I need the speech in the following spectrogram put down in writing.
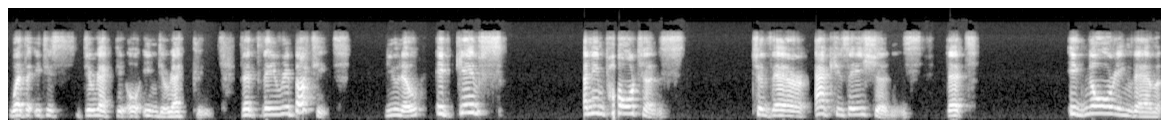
whether it is directly or indirectly, that they rebut it. You know, it gives an importance to their accusations that ignoring them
